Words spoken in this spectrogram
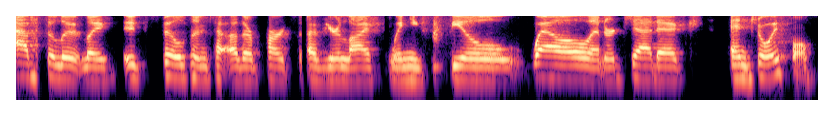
absolutely, it spills into other parts of your life when you feel well, energetic, and joyful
